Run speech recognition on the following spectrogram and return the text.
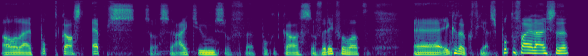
allerlei podcast apps. Zoals eh, iTunes of Pocketcast of weet ik veel wat. Je kunt ook via Spotify luisteren.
